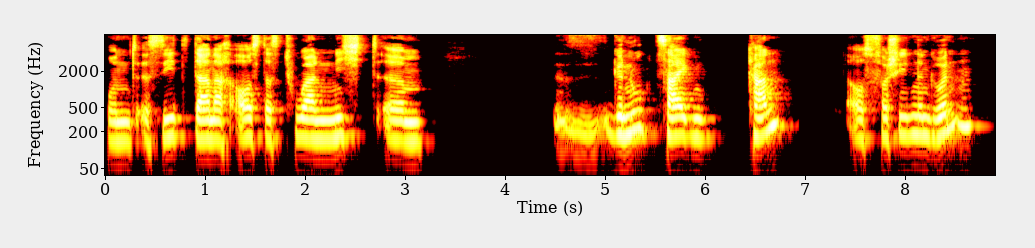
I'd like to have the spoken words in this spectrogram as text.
und es sieht danach aus, dass Tua nicht ähm, genug zeigen kann, aus verschiedenen Gründen,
